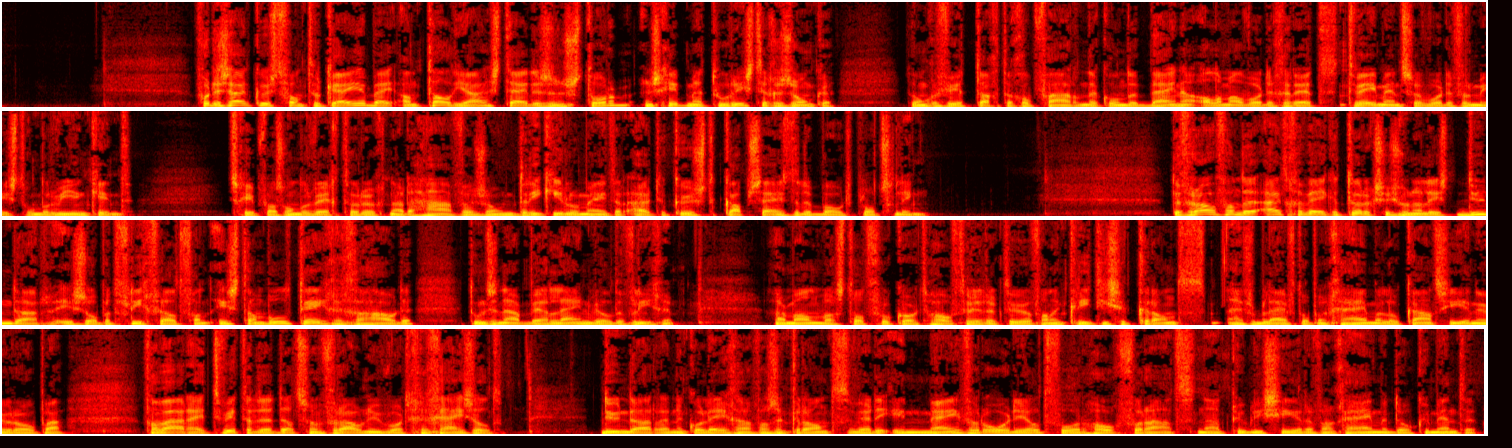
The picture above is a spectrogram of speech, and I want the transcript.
Voor de zuidkust van Turkije, bij Antalya, is tijdens een storm een schip met toeristen gezonken. De ongeveer 80 opvarenden konden bijna allemaal worden gered. Twee mensen worden vermist, onder wie een kind. Het schip was onderweg terug naar de haven, zo'n drie kilometer uit de kust, kapseisde de boot plotseling. De vrouw van de uitgeweken Turkse journalist Dündar is op het vliegveld van Istanbul tegengehouden toen ze naar Berlijn wilde vliegen. Haar man was tot voor kort hoofdredacteur van een kritische krant. Hij verblijft op een geheime locatie in Europa, vanwaar hij twitterde dat zijn vrouw nu wordt gegijzeld. Dündar en een collega van zijn krant werden in mei veroordeeld voor hoogverraad na het publiceren van geheime documenten.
